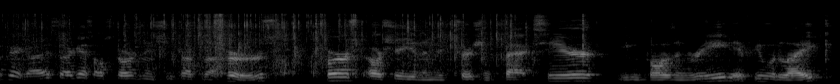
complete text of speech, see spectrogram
Okay guys, so I guess I'll start and then she talks about hers. First, I'll show you the nutrition facts here. You can pause and read if you would like.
